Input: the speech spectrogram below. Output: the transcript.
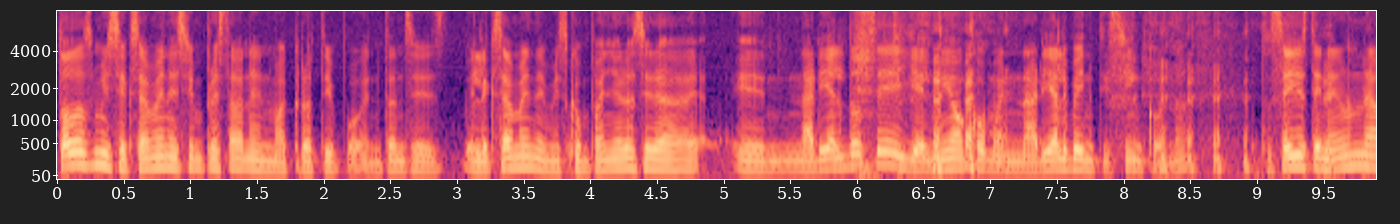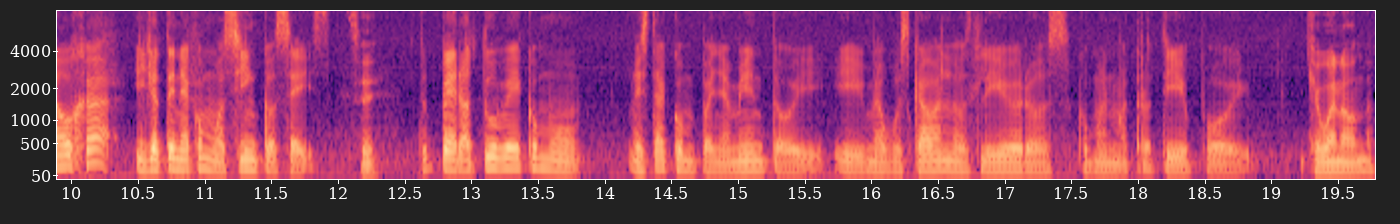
todos mis exámenes siempre estaban en macrotipo. Entonces, el examen de mis compañeros era en Arial 12 y el mío como en Arial 25, ¿no? Entonces, ellos tenían una hoja y yo tenía como 5 o 6 Sí. pero tuve como este acompañamiento y, y me buscaban los libros como en macrotipo. Y, Qué buena onda.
